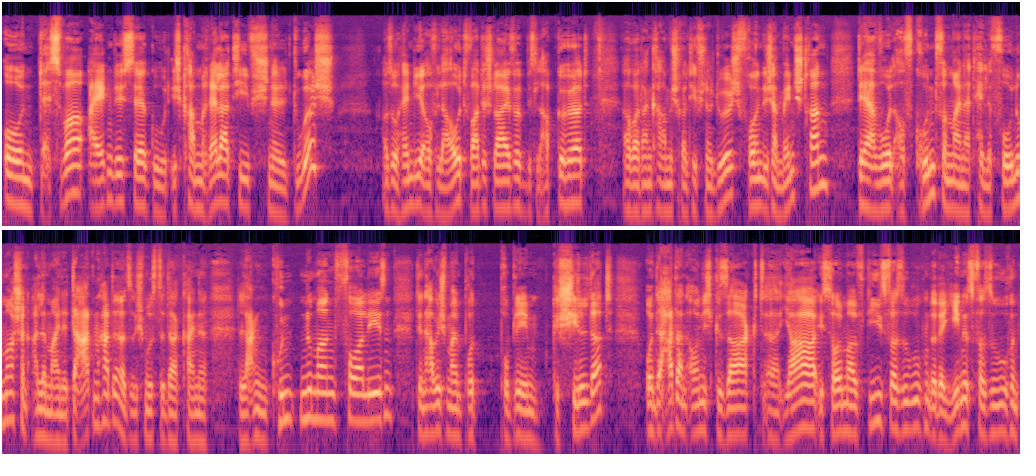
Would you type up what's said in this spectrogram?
Und das war eigentlich sehr gut. Ich kam relativ schnell durch also Handy auf laut, Warteschleife, ein bisschen abgehört. Aber dann kam ich relativ schnell durch. Freundlicher Mensch dran, der wohl aufgrund von meiner Telefonnummer schon alle meine Daten hatte. Also ich musste da keine langen Kundennummern vorlesen. Den habe ich mein Pro Problem geschildert. Und er hat dann auch nicht gesagt, äh, ja, ich soll mal dies versuchen oder jenes versuchen,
